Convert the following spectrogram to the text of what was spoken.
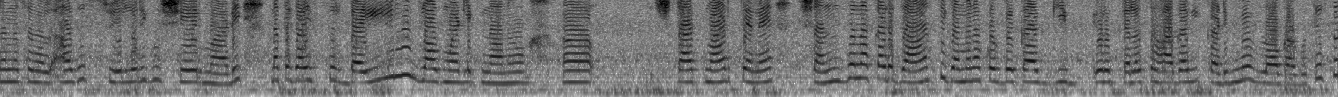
ನನ್ನ ಚಾನಲ್ ಆದಷ್ಟು ಎಲ್ಲರಿಗೂ ಶೇರ್ ಮಾಡಿ, ಮತ್ತು ಗೈಸ್ ಡೈಲಿ ವ್ಲಾಗ್ ಮಾಡಲಿಕ್ಕೆ ನಾನು ಸ್ಟಾರ್ಟ್ ಮಾಡ್ತೇನೆ. ಶಂಜನ ಕಡೆ ಜಾಸ್ತಿ ಗಮನ ಕೊಡಬೇಕಾಗಿ ಇರುತ್ತಲ್ಲ ಸೊ ಹಾಗಾಗಿ ಕಡಿಮೆ ವ್ಲಾಗ್ ಆಗುತ್ತೆ. ಸೊ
